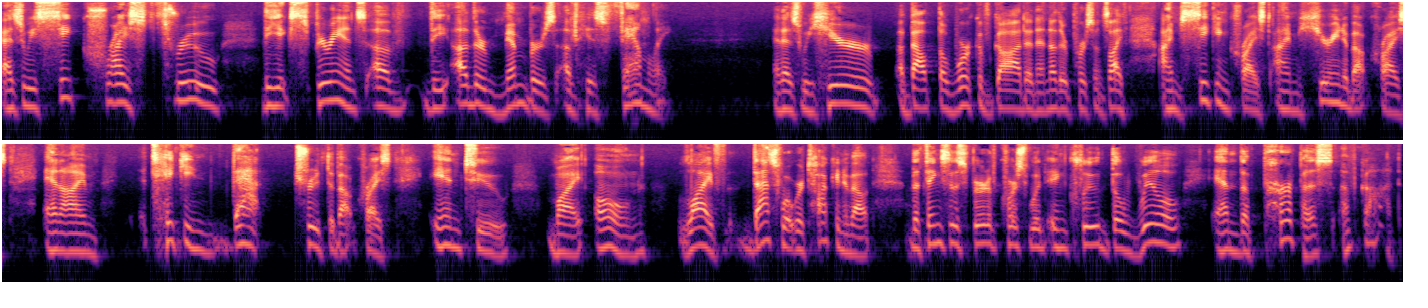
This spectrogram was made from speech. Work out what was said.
as we seek Christ through the experience of the other members of His family, and as we hear about the work of God in another person's life, I'm seeking Christ, I'm hearing about Christ, and I'm taking that truth about Christ into my own life. That's what we're talking about. The things of the Spirit, of course, would include the will and the purpose of God.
